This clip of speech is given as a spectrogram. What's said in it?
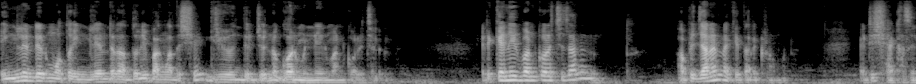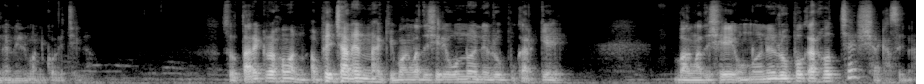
ইংল্যান্ডের মতো ইংল্যান্ডের আদলই বাংলাদেশে গৃহহীনদের জন্য গভর্নমেন্ট নির্মাণ করেছিলেন। এটা কে নির্মাণ করেছে জানেন? আপনি জানেন নাকি তারেক রহমান? এটি শেখ হাসিনা নির্মাণ করেছিল। সো তারেক রহমান, আপনি জানেন নাকি বাংলাদেশের উন্নয়নের উপকার কে? বাংলাদেশের উন্নয়নের উপকার হচ্ছে শেখ হাসিনা।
